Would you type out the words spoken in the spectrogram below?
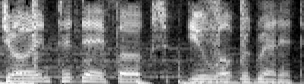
Join today, folks. You won't regret it.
